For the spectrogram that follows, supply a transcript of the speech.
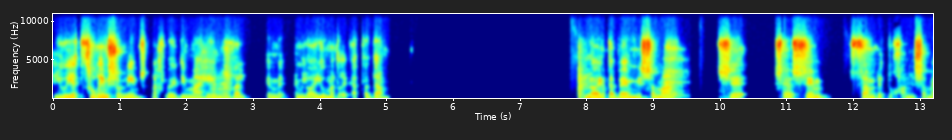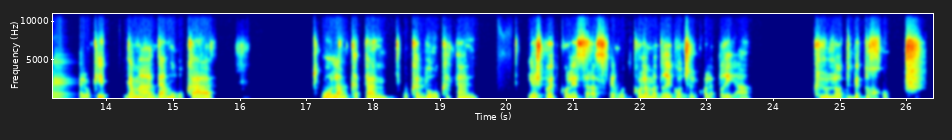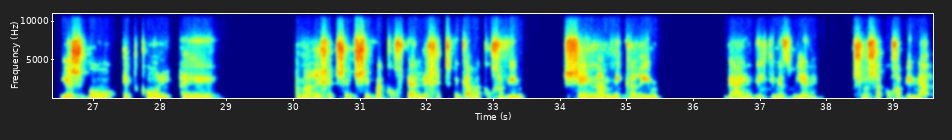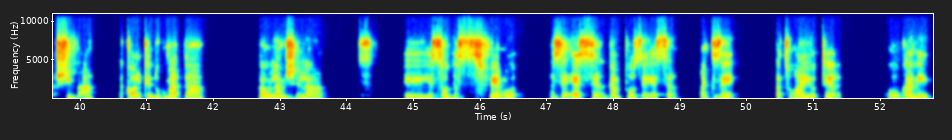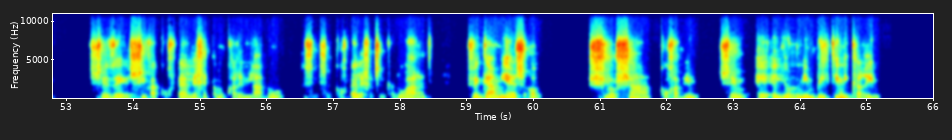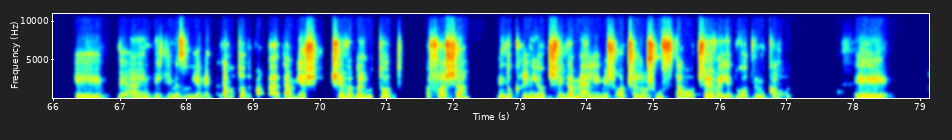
היו יצורים שונים, שאנחנו לא יודעים מה הם, אבל הם, הם לא היו מדרגת אדם. לא הייתה בהם נשמה ש, שהשם שם בתוכם נשמה אלוקית. גם האדם מורכב הוא עולם קטן, הוא כדור קטן. יש בו את כל עשר הספירות, כל המדרגות של כל הבריאה כלולות בתוכו. יש בו את כל אה, המערכת של שבעה כוכבי הלכת וגם הכוכבים שאינם ניכרים בעין בלתי מזוינת. שלושה כוכבים מעל השבעה. הכל כדוגמת בעולם של היסוד אה, הספרות, אז זה עשר, גם פה זה עשר, רק זה בצורה היותר אורגנית, שזה שבעה כוכבי הלכת המוכרים לנו, כוכבי הלכת של כדור הארץ, וגם יש עוד שלושה כוכבים שהם אה, עליונים בלתי ניכרים אה, בעין בלתי מזוינת, וגם אותו דבר באדם, יש שבע בלוטות הפרשה אנדוקריניות, שגם מעליהם יש עוד שלוש מוסתרות, שבע ידועות ומוכרות, אה,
